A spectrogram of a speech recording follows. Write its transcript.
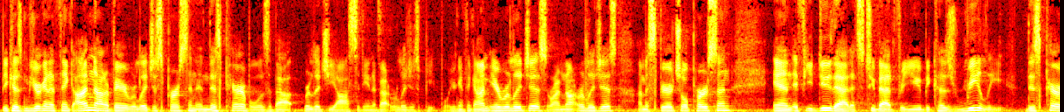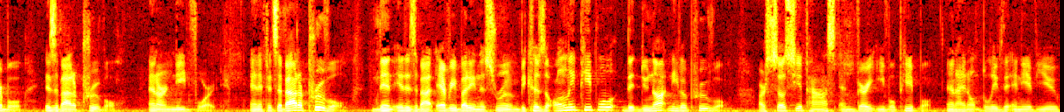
Because you're going to think, I'm not a very religious person, and this parable is about religiosity and about religious people. You're going to think, I'm irreligious or I'm not religious. I'm a spiritual person. And if you do that, it's too bad for you because really, this parable is about approval and our need for it. And if it's about approval, then it is about everybody in this room because the only people that do not need approval are sociopaths and very evil people. And I don't believe that any of you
